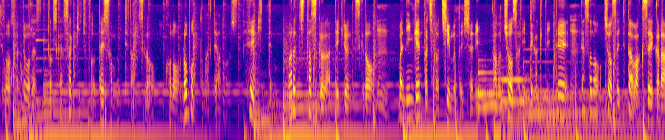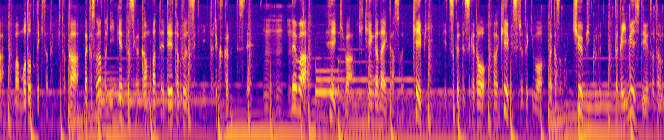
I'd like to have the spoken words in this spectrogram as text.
でもそうですね。でも。ね、確かにさっきちょっと大地さんも言ってたんですけど、このロボットなんてあの兵器ってマルチタスクができるんですけど、うん。まあ、人間たちのチームと一緒にあの調査に出かけていて、うん。でその調査行ってた惑星から、まあ、戻ってきた時とか、なんかその後人間たちが頑張ってデータ分析に取り掛かるんですね。うんうんうん。で、まあ、兵器は危険がないか、その警備につくんですけど、あの警備する時も、なんかそのキュービクル、なんかイメージで言うと多分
